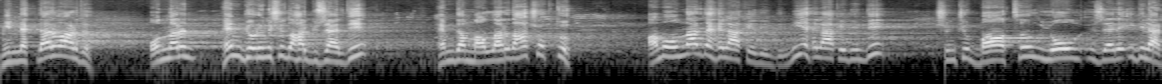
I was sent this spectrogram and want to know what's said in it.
milletler vardı. Onların hem görünüşü daha güzeldi hem de malları daha çoktu. Ama onlar da helak edildi. Niye helak edildi? Çünkü batıl yol üzere idiler.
